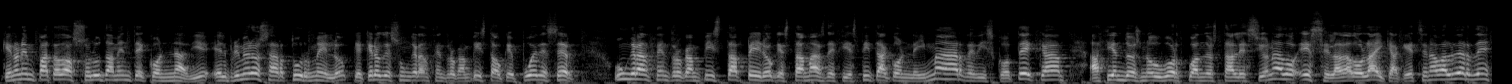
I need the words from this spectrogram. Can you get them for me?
que no han empatado absolutamente con nadie. El primero es Artur Melo, que creo que es un gran centrocampista o que puede ser un gran centrocampista, pero que está más de fiestita con Neymar, de discoteca, haciendo snowboard cuando está lesionado. Ese le ha dado like a que echen a Valverde.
